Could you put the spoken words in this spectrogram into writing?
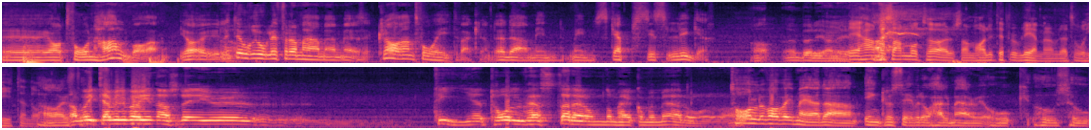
Eh, Jag har två och en halv bara. Jag är lite orolig för de här med, med klarar han två hit verkligen? Det är där min, min skepsis ligger. Ja, nu börjar det. Det är han och San Motör som har lite problem med de där två hiten då. Ja, Ja, det. vilka vill vara in? Alltså det är ju 10-12 hästar där om de här kommer med då. Ja. 12 var vi med där, inklusive då Hail Mary och Who's Who.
